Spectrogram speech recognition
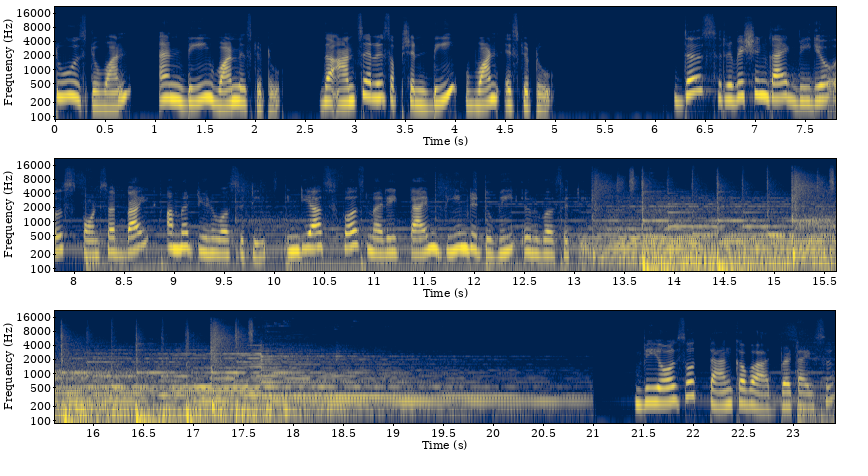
2 is to 1 and D 1 is to 2. The answer is option D 1 is to 2. This revision guide video is sponsored by AMET University, India's first maritime deemed to be university. We also thank our advertiser,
